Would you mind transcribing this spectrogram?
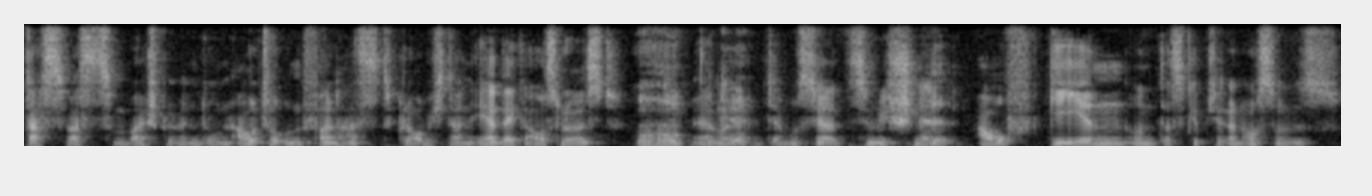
das, was zum Beispiel, wenn du einen Autounfall hast, glaube ich, dein Airbag auslöst. Mhm, ja, weil der muss ja ziemlich schnell aufgehen und das gibt ja dann auch so, das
